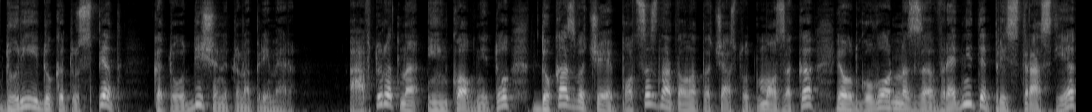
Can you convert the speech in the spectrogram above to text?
дори и докато спят, като дишането, например. Авторът на Инкогнито доказва, че подсъзнателната част от мозъка е отговорна за вредните пристрастия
